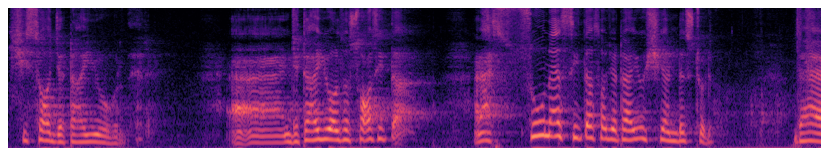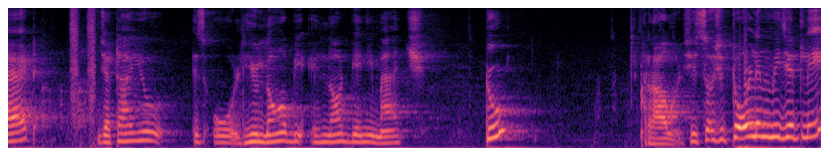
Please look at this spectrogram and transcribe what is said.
she saw Jatayu over there. And Jatayu also saw Sita. And as soon as Sita saw Jatayu, she understood that Jatayu is old. He will not be, he will not be any match to Ravan. She, so she told him immediately,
